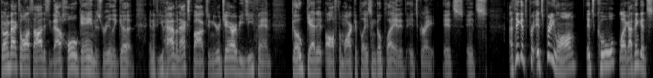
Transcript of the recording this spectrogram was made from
going back to Lost Odyssey, that whole game is really good. And if you have an Xbox and you're a JRPG fan, go get it off the marketplace and go play it. it it's great. It's it's I think it's pre- it's pretty long. It's cool. Like I think it's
